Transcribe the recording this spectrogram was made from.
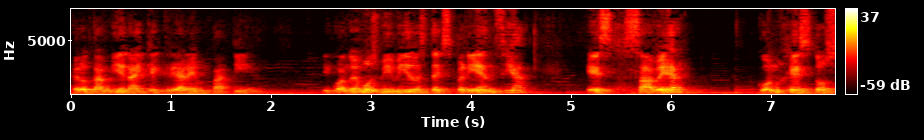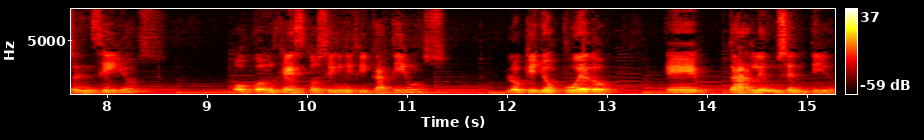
pero también hay que crear empatía. Y cuando hemos vivido esta experiencia, es saber con gestos sencillos o con gestos significativos lo que yo puedo eh, darle un sentido.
